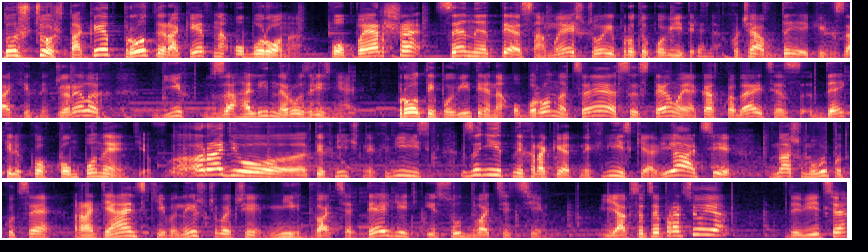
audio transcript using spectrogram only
То що ж таке протиракетна оборона? По-перше, це не те саме, що і протиповітряна, хоча в деяких західних джерелах їх взагалі не розрізняють. Протиповітряна оборона це система, яка складається з декількох компонентів: радіотехнічних військ, зенітних ракетних військ і авіації. В нашому випадку це радянські винищувачі Міг 29 і Су 27 Як все це працює? Дивіться,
